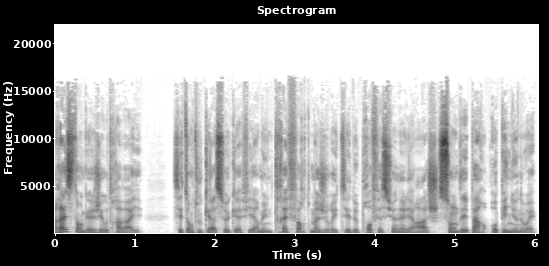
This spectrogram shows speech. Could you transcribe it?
restent engagés au travail. C'est en tout cas ce qu'affirme une très forte majorité de professionnels RH sondés par Opinionway.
